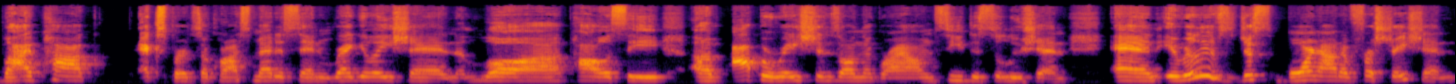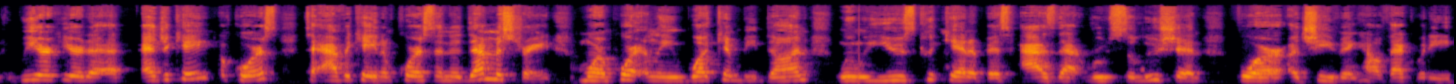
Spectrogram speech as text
BIPOC experts across medicine, regulation, law, policy, uh, operations on the ground, see the solution. And it really was just born out of frustration. We are here to educate, of course, to advocate, of course, and to demonstrate, more importantly, what can be done when we use cannabis as that root solution for achieving health equity.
